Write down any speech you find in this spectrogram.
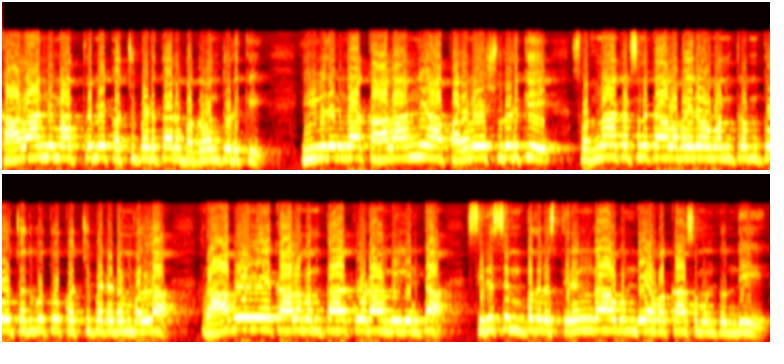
కాలాన్ని మాత్రమే ఖర్చు పెడతారు భగవంతుడికి. ఈ విధంగా కాలాన్ని ఆ పరమేశ్వరుడికి స్వర్ణాకర్షణ కాల భైరవ మంత్రంతో చదువుతూ ఖర్చు పెట్టడం వల్ల రాబోయే కాలమంతా కూడా మీ ఇంట సిరిసంపదలు స్థిరంగా ఉండే అవకాశం ఉంటుంది.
